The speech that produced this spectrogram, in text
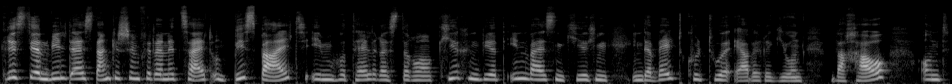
Christian Wildeis, Dankeschön für deine Zeit und bis bald im Hotelrestaurant Kirchenwirt in Weißenkirchen in der Weltkulturerberegion Wachau. Und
